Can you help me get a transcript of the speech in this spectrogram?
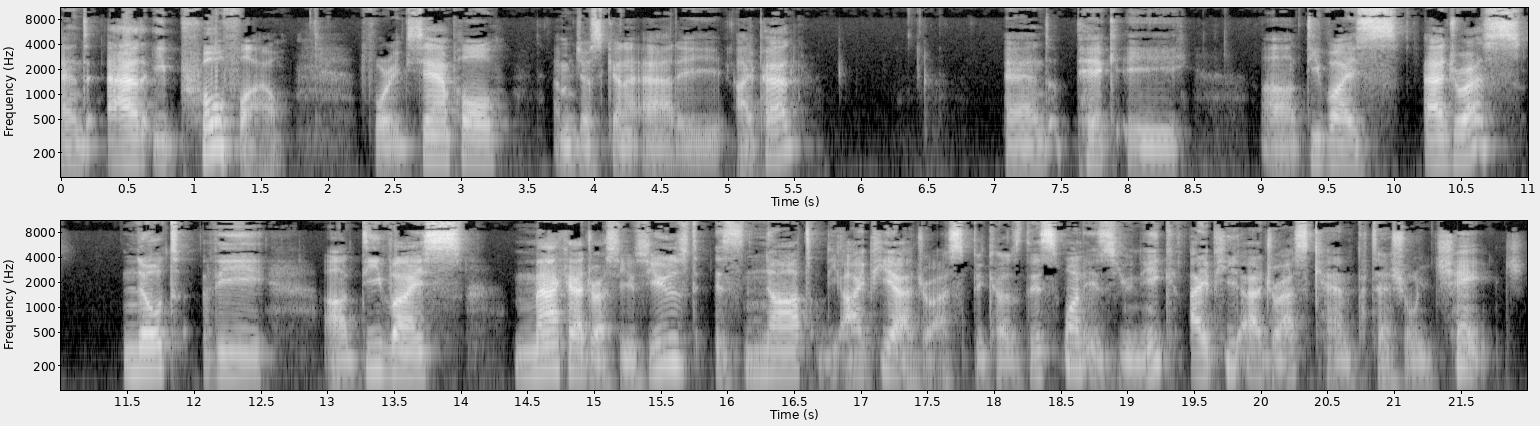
and add a profile. For example, I'm just gonna add a iPad and pick a uh, device address. Note the uh, device MAC address is used is not the IP address because this one is unique. IP address can potentially change.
